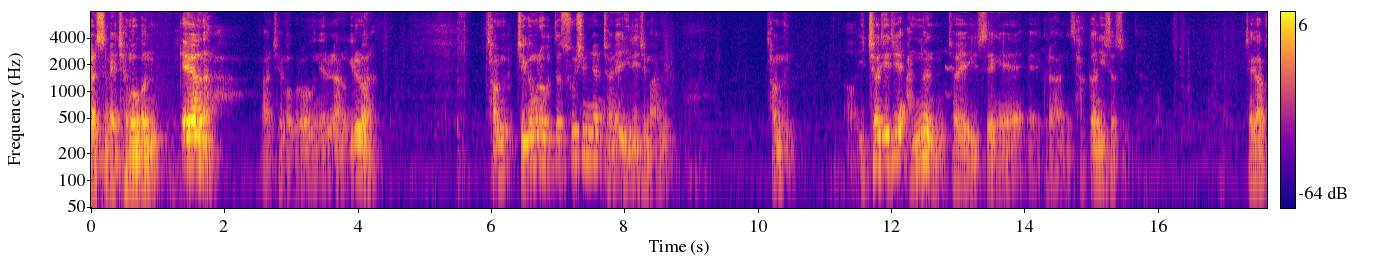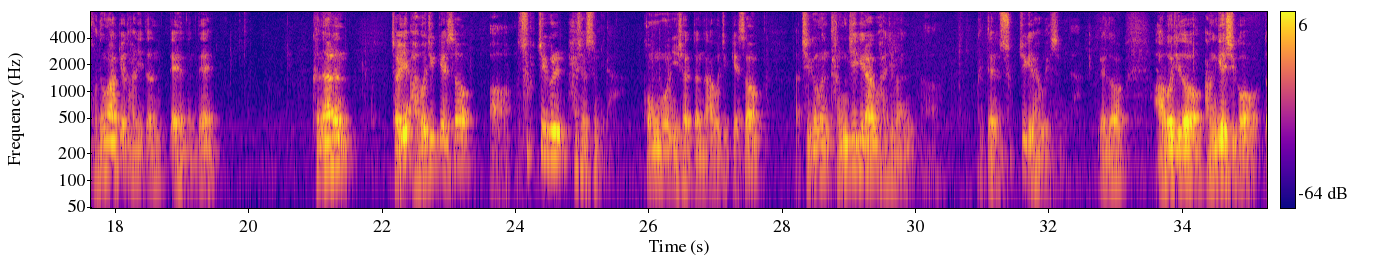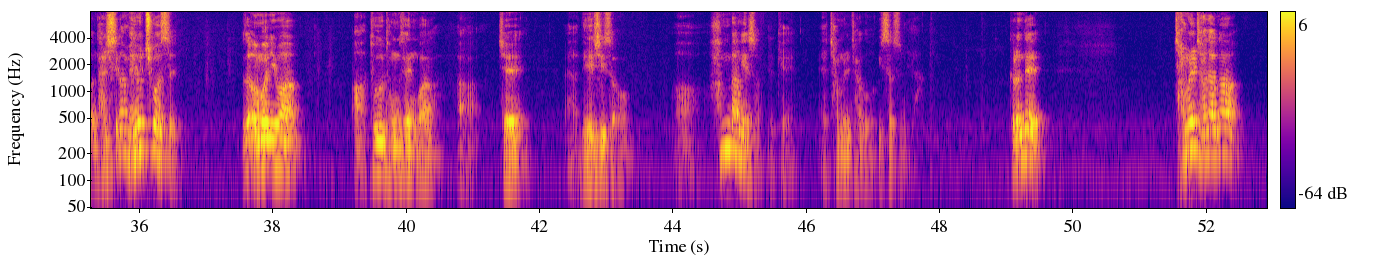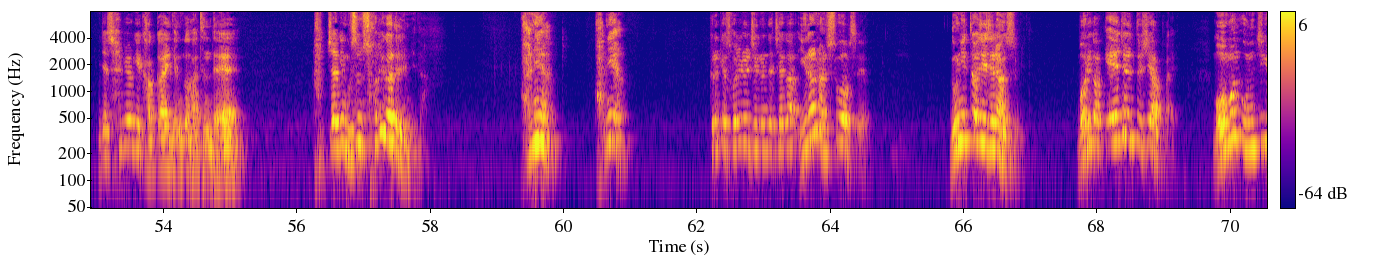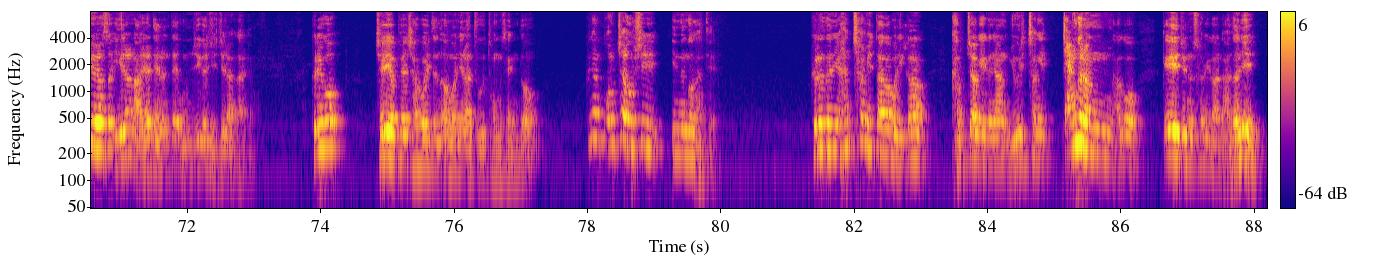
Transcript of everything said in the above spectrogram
말씀의 제목은 깨어나라 라는 제목으로 은혜를 나누기를 원합니다. 참 지금으로부터 수십 년 전의 일이지만 참 어, 잊혀지지 않는 저의 일생에 그러한 사건이 있었습니다. 제가 고등학교 다니던 때였는데 그날은 저희 아버지께서 어, 숙직을 하셨습니다. 공무원이셨던 아버지께서 지금은 당직이라고 하지만 어, 그때는 숙직이라고 했습니다. 그래서 아버지도 안 계시고 또 날씨가 매우 추웠어요. 그래서 어머니와 아, 두 동생과 아, 제 아, 넷이서 어, 한 방에서 이렇게 잠을 자고 있었습니다. 그런데 잠을 자다가 이제 새벽이 가까이 된 것 같은데 갑자기 무슨 소리가 들립니다. 관이야! 관이야! 그렇게 소리를 지르는데 제가 일어날 수가 없어요. 눈이 떠지지는 않습니다. 머리가 깨질 듯이 아파요. 몸은 움직여서 일어나야 되는데 움직여지질 않아요. 그리고 제 옆에 자고 있던 어머니나 두 동생도 그냥 꼼짝없이 있는 것 같아요. 그러더니 한참 있다가 보니까 갑자기 그냥 유리창이 짱그랑 하고 깨지는 소리가 나더니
